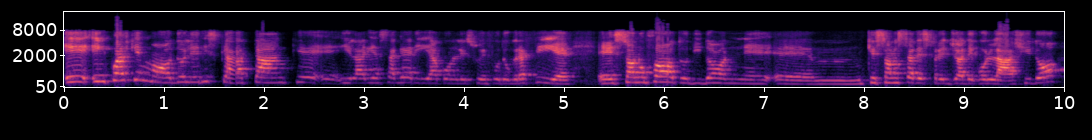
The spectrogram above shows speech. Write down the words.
e in qualche modo le riscatta anche eh, Ilaria Sagaria con le sue fotografie. Eh, sono foto di donne ehm, che sono state sfregiate con l'acido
